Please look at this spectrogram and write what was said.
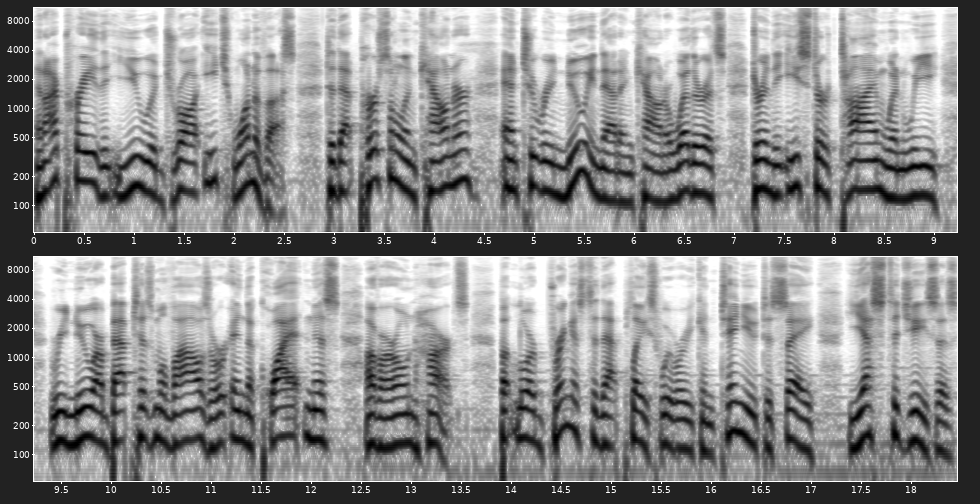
And I pray that you would draw each one of us to that personal encounter and to renewing that encounter, whether it's during the Easter time when we renew our baptismal vows or in the quietness of our own hearts. But Lord, bring us to that place where we continue to say yes to Jesus.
